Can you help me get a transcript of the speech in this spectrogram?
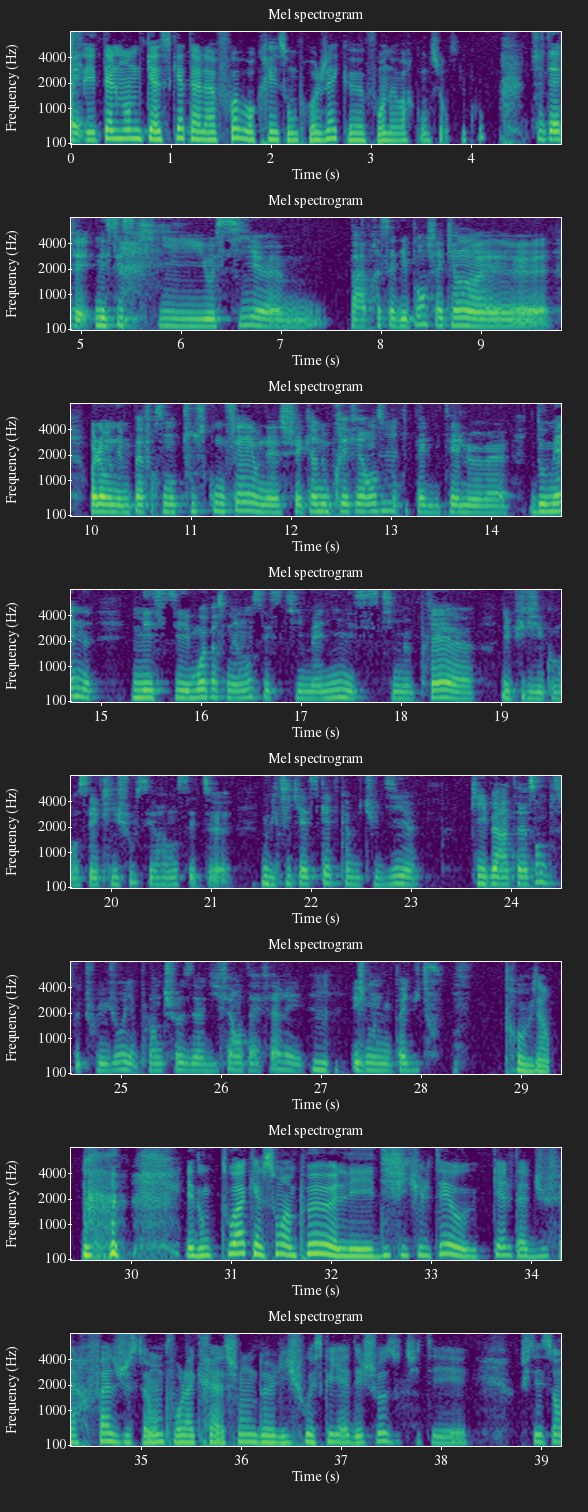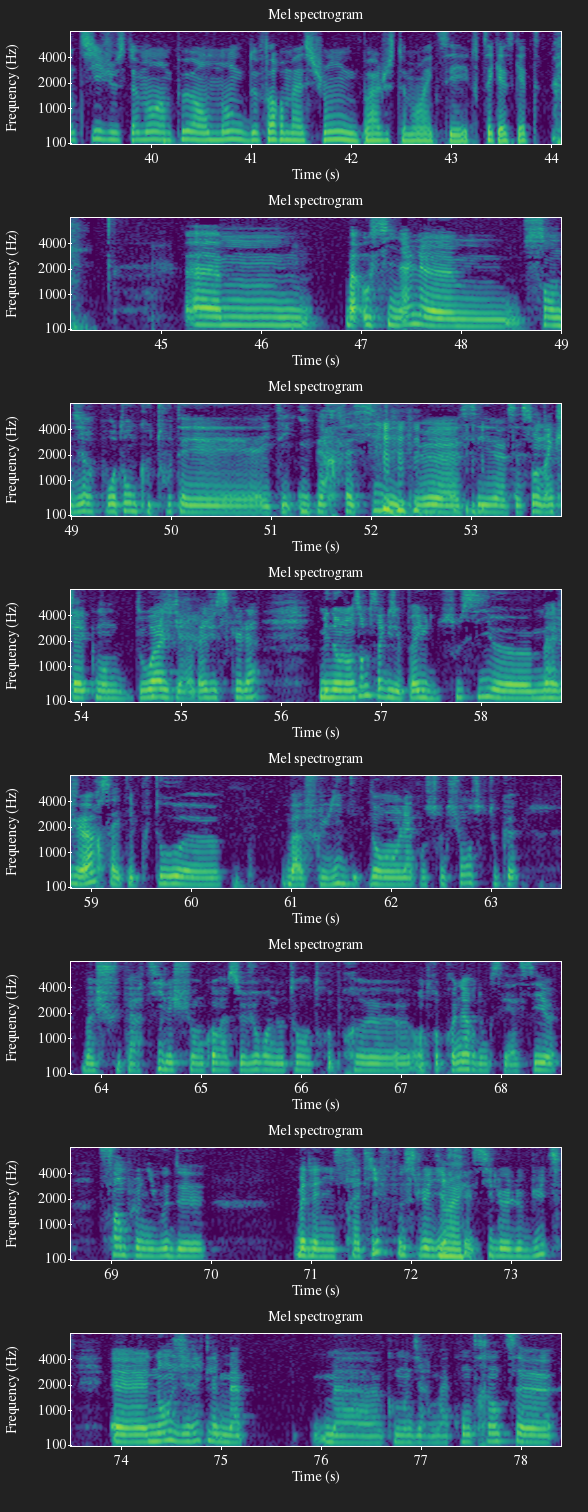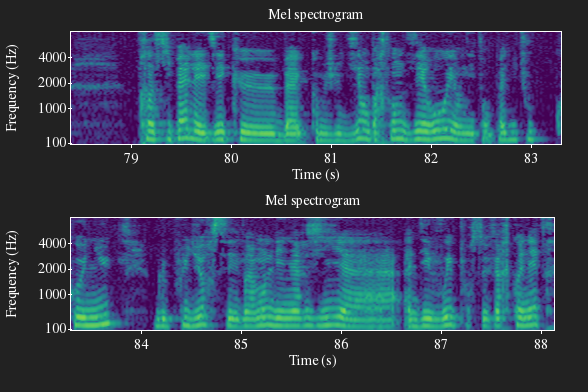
c'est tellement de casquettes à la fois pour créer son projet qu'il faut en avoir conscience du coup. Tout à fait. Mais c'est ce qui aussi bah, après, ça dépend. Chacun, euh, voilà, on n'aime pas forcément tout ce qu'on fait. On a chacun nos préférences mmh. pour tel ou tel euh, domaine. Mais c'est moi, personnellement, c'est ce qui m'anime et c'est ce qui me plaît euh, depuis que j'ai commencé avec Lichou. C'est vraiment cette multicasquette, comme tu dis, qui est hyper intéressante parce que tous les jours, il y a plein de choses différentes à faire et, mmh. et je m'ennuie pas du tout. Trop bien. Et donc toi, quelles sont un peu les difficultés auxquelles tu as dû faire face justement pour la création de Lichou Est-ce qu'il y a des choses où tu t'es tu t'es senti justement un peu en manque de formation ou pas justement avec ces, toutes ces casquettes? Bah, au final, sans dire pour autant que tout a été hyper facile et que c'est ça sonne un claquement de doigts, je dirais pas jusque là. Mais dans l'ensemble, c'est vrai que j'ai pas eu de soucis majeurs. Ça a été plutôt bah, fluide dans la construction, surtout que bah, je suis partie, là je suis encore à ce jour en auto-entrepreneur, donc c'est assez simple au niveau de, bah, de l'administratif, faut se le dire, c'est aussi le, le but. non, je dirais que la, ma ma, comment dire, ma contrainte euh, principale a été que, bah, comme je le disais, en partant de zéro et en n'étant pas du tout connu, le plus dur, c'est vraiment de l'énergie à, dévouer pour se faire connaître.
